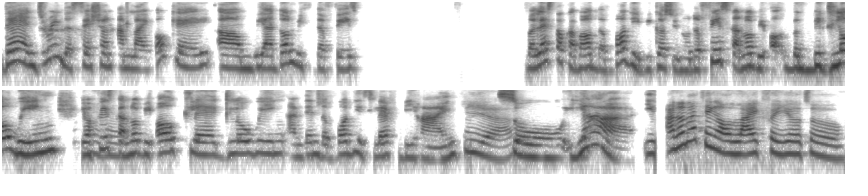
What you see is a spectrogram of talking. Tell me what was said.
then during the session i'm like okay um we are done with the face but let's talk about the body because you know the face cannot be be glowing. Your mm-hmm. face cannot be all clear, glowing, and then the body is left behind. Yeah. So yeah. It- Another thing I would like for you to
